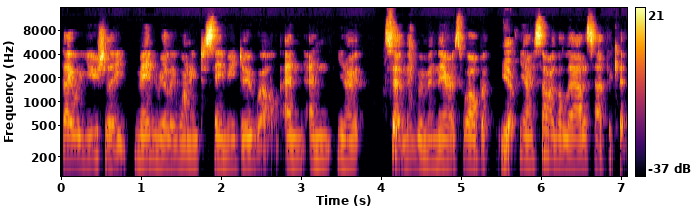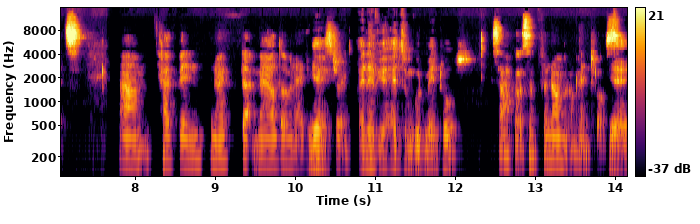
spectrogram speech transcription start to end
they were usually men really wanting to see me do well, and and you know certainly women there as well. But Yep. you know some of the loudest advocates um, have been you know that male dominated Yeah. industry. And have you had some good mentors? So I've got some phenomenal mentors. Yeah,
